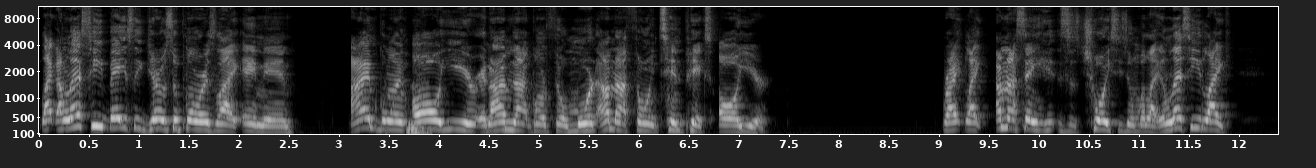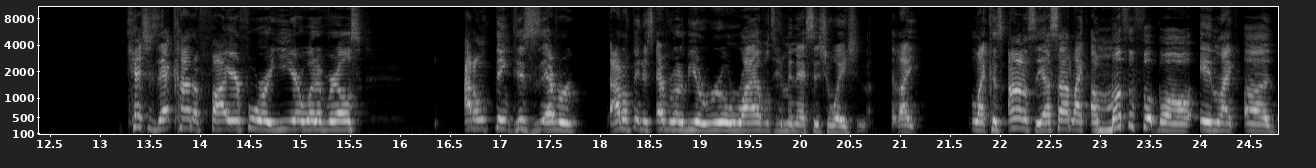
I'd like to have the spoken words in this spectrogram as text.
Like unless he basically to point where it's like, hey man, I'm going all year and I'm not going to throw more. I'm not throwing ten picks all year right? Like, I'm not saying it's a choice he's doing, but like, unless he like catches that kind of fire for a year or whatever else, I don't think this is ever. I don't think there's ever going to be a real rival to him in that situation. Like, like, because honestly, outside like a month of football in like a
